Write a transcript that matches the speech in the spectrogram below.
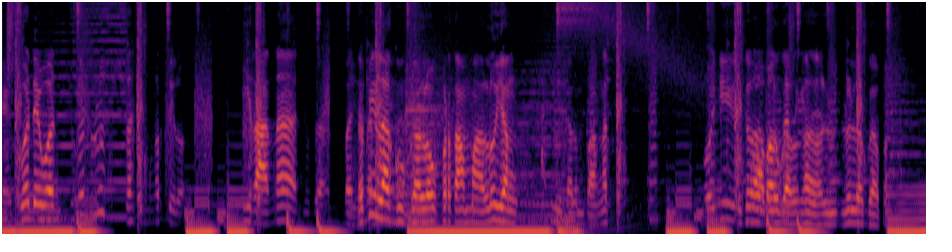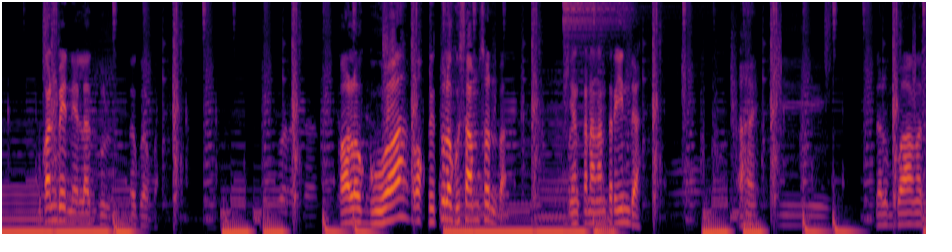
kayak gua dewa juga dulu susah dimengerti loh. Kirana juga banyak tapi kan lagu galau pertama lu yang anjing dalam banget. Oh ini itu gua apa? galau- lu, lu lagu apa? Bukan band ya lagu lagu apa? Gitu. Gua kalau gua waktu itu lagu Samson pak. Yang kenangan terindah. Anjing. Dalam banget.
